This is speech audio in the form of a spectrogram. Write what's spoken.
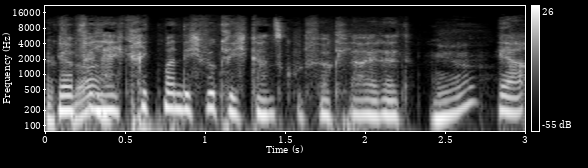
Ja, Ja, vielleicht kriegt man dich wirklich ganz gut verkleidet. Ja? Ja,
